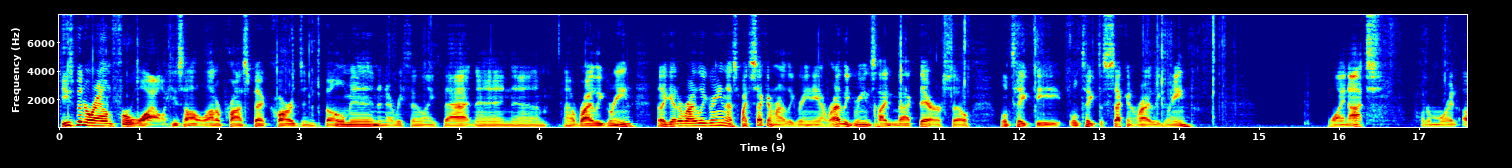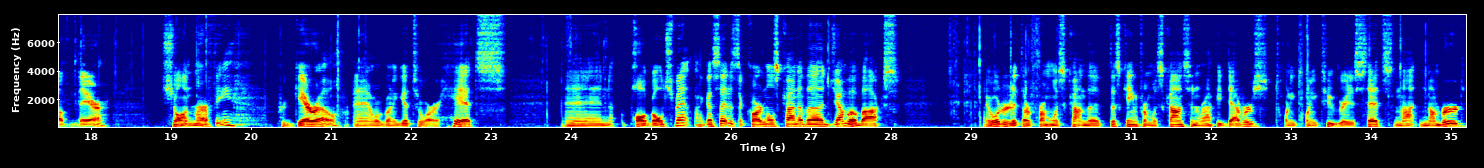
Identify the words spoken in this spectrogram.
he's been around for a while. He's on a lot of prospect cards and Bowman and everything like that. And um, uh, Riley Greene. Did I get a Riley Greene? That's my second Riley Greene. Yeah, Riley Greene's hiding back there. So we'll take the we'll take the second Riley Greene. Why not? Put him right up there. Sean Murphy. Peguero, and we're going to get to our hits. And Paul Goldschmidt, like I said, it's a Cardinals kind of a jumbo box. I ordered it. They're from Wisconsin. This came from Wisconsin. Rafi Devers, 2022 greatest hits, not numbered.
